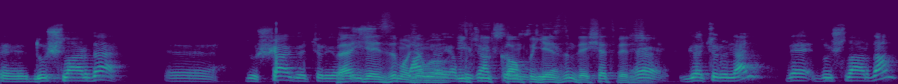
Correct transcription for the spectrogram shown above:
e, duşlarda e, duşa götürüyoruz. Ben gezdim hocam. İlk, ilk kampı diye. gezdim dehşet verici. Evet, götürülen ve duşlardan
